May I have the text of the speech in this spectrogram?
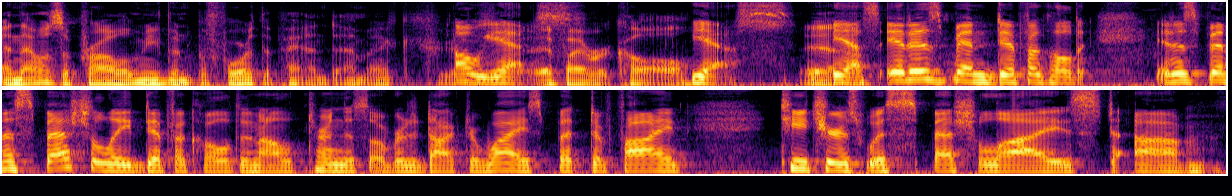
and that was a problem even before the pandemic. Oh if, yes, if I recall. Yes, yeah. yes, it has been difficult. It has been especially difficult, and I'll turn this over to Dr. Weiss, but to find teachers with specialized um,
